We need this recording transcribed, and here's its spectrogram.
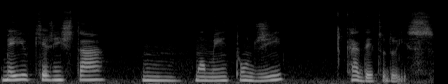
meio que a gente está num momento onde Cadê tudo isso?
